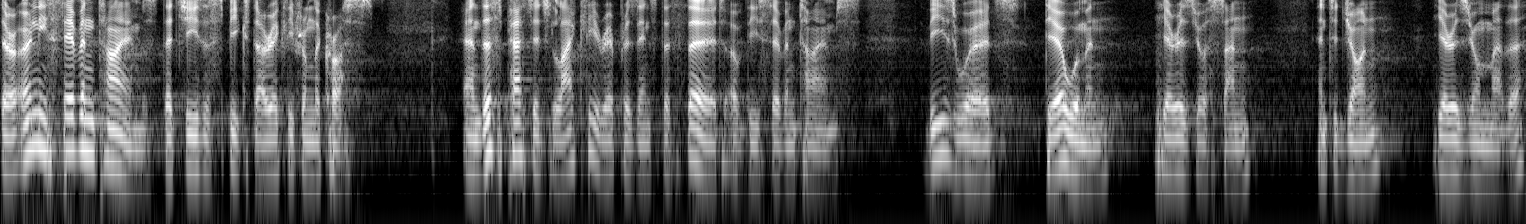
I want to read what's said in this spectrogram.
there are only seven times that Jesus speaks directly from the cross. And this passage likely represents the third of these seven times. These words, Dear woman, here is your son, and to John, here is your mother,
